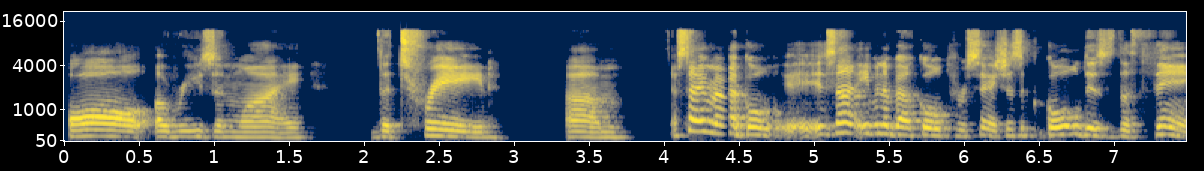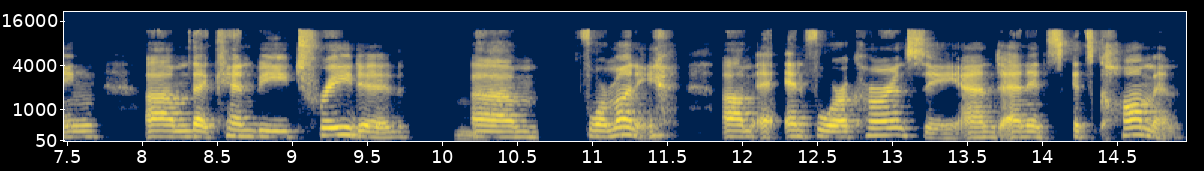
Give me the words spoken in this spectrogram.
all a reason why the trade um, it's not even about gold. It's not even about gold per se. It's just gold is the thing um, that can be traded hmm. um, for money um, and for a currency, and and it's it's common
